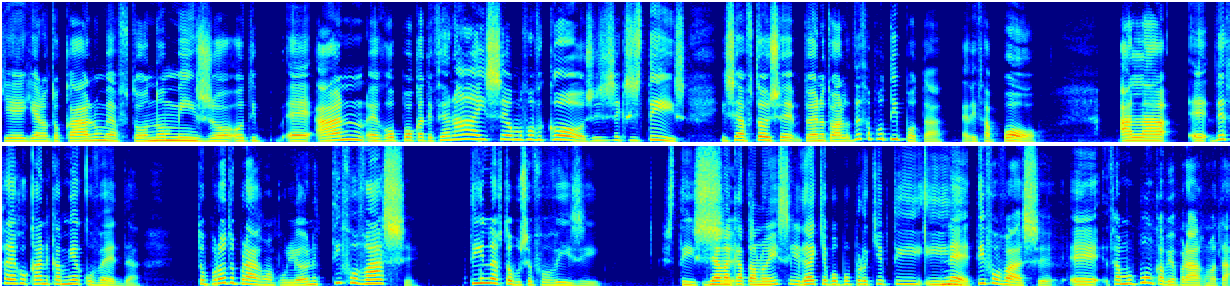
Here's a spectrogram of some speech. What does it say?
Και για να το κάνουμε αυτό νομίζω ότι ε, αν εγώ πω κατευθείαν «Α, είσαι ομοφοβικός, είσαι σεξιστής, είσαι αυτό, είσαι το ένα το άλλο», δεν θα πω τίποτα. Δηλαδή θα πω, αλλά ε, δεν θα έχω κάνει καμία κουβέντα. Το πρώτο πράγμα που λέω είναι «Τι φοβάσαι, τι είναι αυτό που σε φοβίζει». Στις, Για να ε, κατανοήσει λιγάκι από πού προκύπτει η. ναι, τι φοβάσαι; Ε, θα μου πούν κάποια πράγματα.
